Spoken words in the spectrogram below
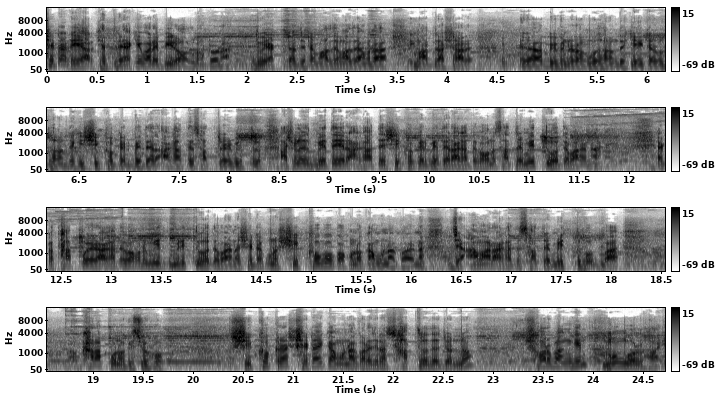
সেটা রেয়ার ক্ষেত্রে, একেবারে বিরল ঘটনা। দু একটা, যেটা মাঝে মাঝে আমরা মাদ্রাসার বিভিন্ন রকম উদাহরণ দেখি, এইটার উদাহরণ দেখি, শিক্ষকের বেতের আঘাতে ছাত্রের মৃত্যু। আসলে বেতের আঘাতে, শিক্ষকের বেতের আঘাতে কখনো ছাত্রের মৃত্যু হতে পারে না। একটা থাপ্পড়ের আঘাতে কখনো মৃত্যু হতে পারে না, সেটা কোনো শিক্ষকও কখনো কামনা করে না যে আমার আঘাতে ছাত্রের মৃত্যু হোক বা খারাপ কোনো কিছু হোক। শিক্ষকরা সেটাই কামনা করে যেটা ছাত্রদের জন্য সর্বাঙ্গীন মঙ্গল হয়।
